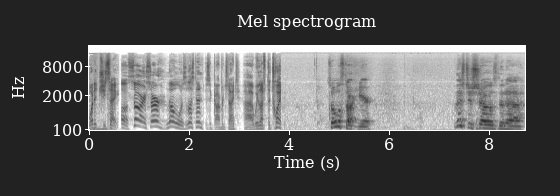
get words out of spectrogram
What did she say? Oh, sorry, sir. No one was listening. Is it garbage night? Uh, we left the toilet. So we'll start here. This just shows that uh,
